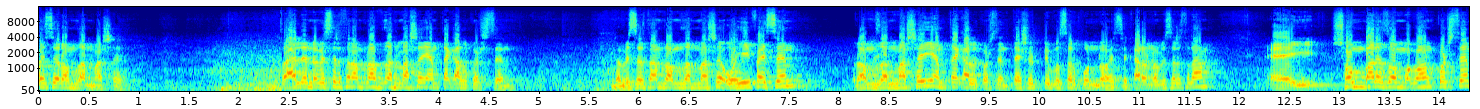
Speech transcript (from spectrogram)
হয়েছে রমজান মাসে। তাহলে নবী সাল্লাম রমজান মাসে এন্তেকাল করছেন। নবী সাল্লাম রমজান মাসে ওহি পাইছেন, রমজান মাসেই এন্তেকাল করছেন, তেষট্টি বছর পূর্ণ হয়েছে। কারণ নবী সাল্লাম এই সোমবারে জন্মগ্রহণ করছেন,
